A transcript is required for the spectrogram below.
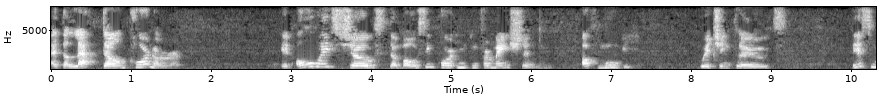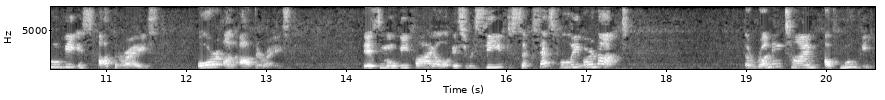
At the left down corner, it always shows the most important information of movie, which includes this movie is authorized or unauthorized. This movie file is received successfully or not. The running time of movie.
